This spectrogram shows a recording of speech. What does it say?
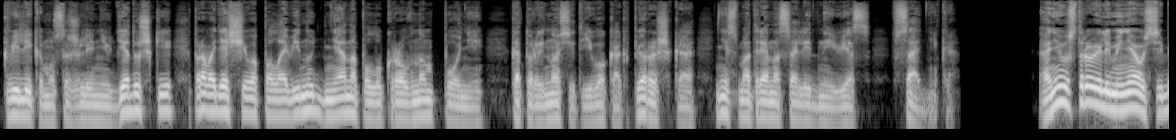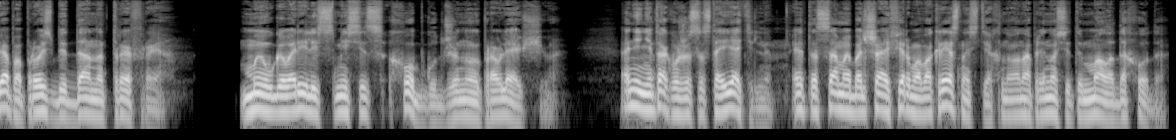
к великому сожалению дедушки, проводящего половину дня на полукровном пони, который носит его как перышко, несмотря на солидный вес всадника. Они устроили меня у себя по просьбе Дана Трефрея. Мы уговорились с миссис Хобгуд, женой управляющего. Они не так уже состоятельны. Это самая большая ферма в окрестностях, но она приносит им мало дохода.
